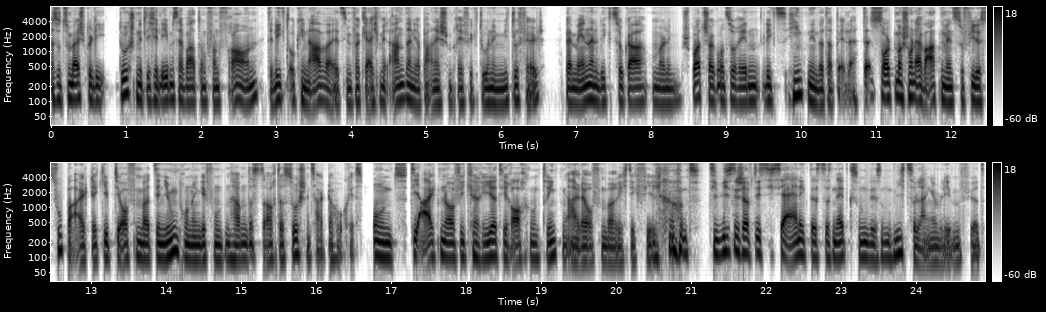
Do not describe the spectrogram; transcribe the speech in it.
Also zum Beispiel die durchschnittliche Lebenserwartung von Frauen, da liegt Okinawa jetzt im Vergleich mit anderen japanischen Präfekturen im Mittelfeld. Bei Männern liegt sogar, um mal im Sportjargon zu reden, liegt es hinten in der Tabelle. Da sollte man schon erwarten, wenn es so viele Superalte gibt, die offenbar den Jungbrunnen gefunden haben, dass da auch das Durchschnittsalter hoch ist. Und die Alten auf Ikaria, die rauchen und trinken alle offenbar richtig viel. Und die Wissenschaft ist sich sehr einig, dass das nicht gesund ist und nicht so lange im Leben führt.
